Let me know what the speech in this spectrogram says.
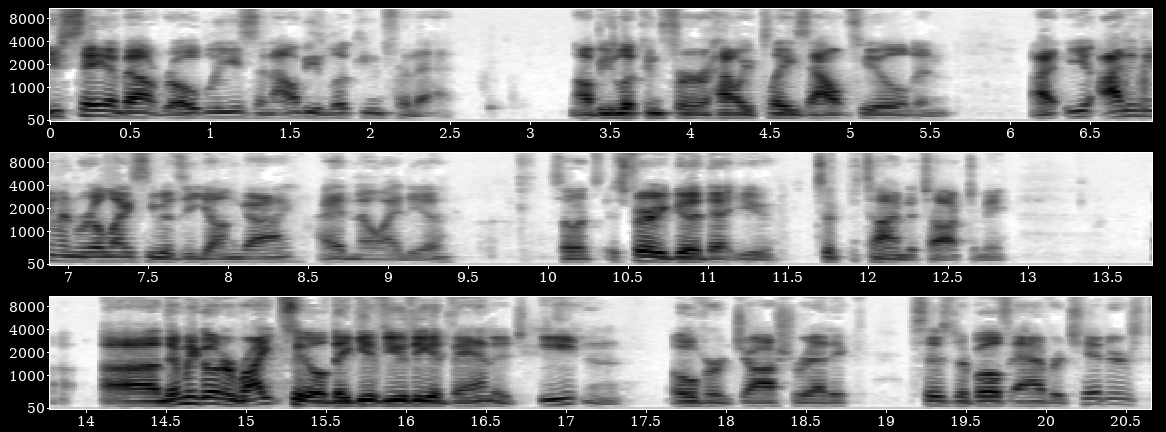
you say about Robles and I'll be looking for that. I'll be looking for how he plays outfield and I I didn't even realize he was a young guy. I had no idea. So it's it's very good that you took the time to talk to me. Uh, then we go to right field. They give you the advantage. Eaton over Josh Reddick says they're both average hitters.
